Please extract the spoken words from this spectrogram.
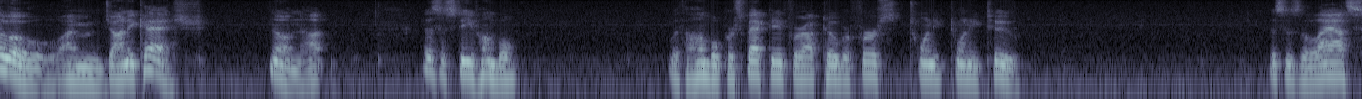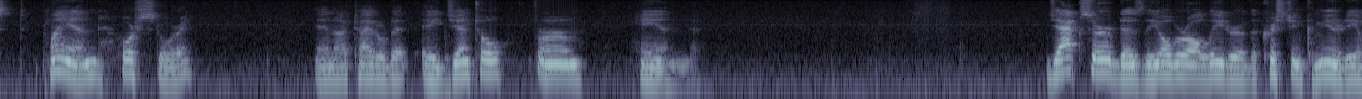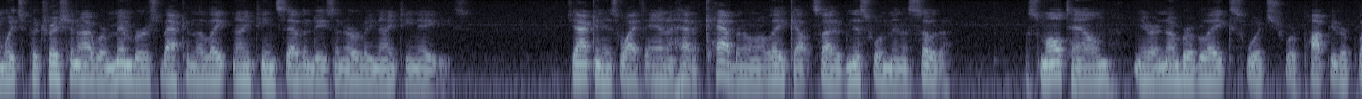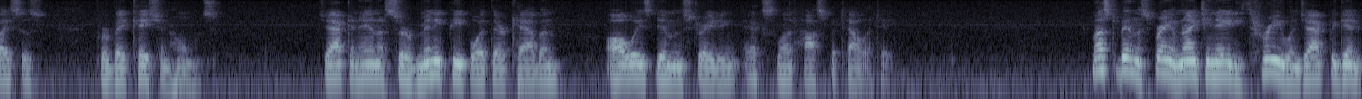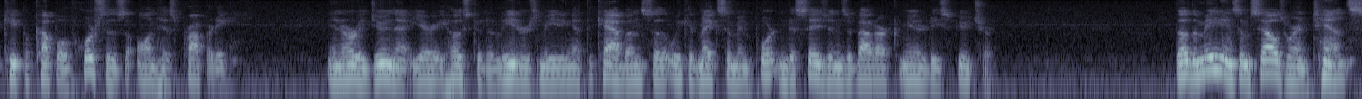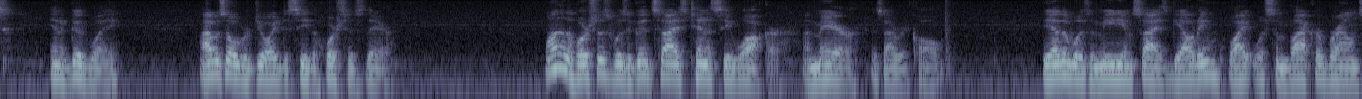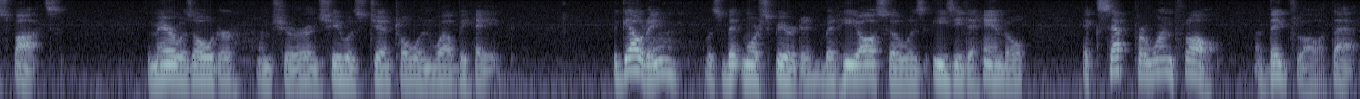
Hello, I'm Johnny Cash. No, I'm not. This is Steve Humble with a humble perspective for October 1st, 2022. This is the last planned horse story, and I've titled it A Gentle, Firm Hand. Jack served as the overall leader of the Christian community in which Patricia and I were members back in the late 1970s and early 1980s. Jack and his wife Anna had a cabin on a lake outside of Nisswa, Minnesota, a small town near a number of lakes which were popular places for vacation homes. Jack and Anna served many people at their cabin, always demonstrating excellent hospitality. Must have been the spring of 1983 when Jack began to keep a couple of horses on his property. In early June that year, he hosted a leaders meeting at the cabin so that we could make some important decisions about our community's future. Though the meetings themselves were intense, in a good way, I was overjoyed to see the horses there. One of the horses was a good sized Tennessee Walker, a mare, as I recall. The other was a medium sized gelding, white with some black or brown spots. The mare was older, I'm sure, and she was gentle and well behaved. The gelding was a bit more spirited, but he also was easy to handle, except for one flaw, a big flaw at that.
